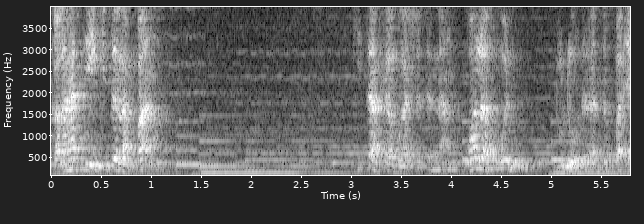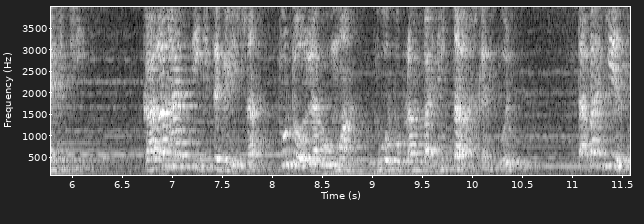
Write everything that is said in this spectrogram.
Kalau hati kita lapang kita akan berasa tenang walaupun duduk dalam tempat yang kecil. Kalau hati kita gelisah duduklah rumah 2.4 juta sekalipun tak bahagia.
